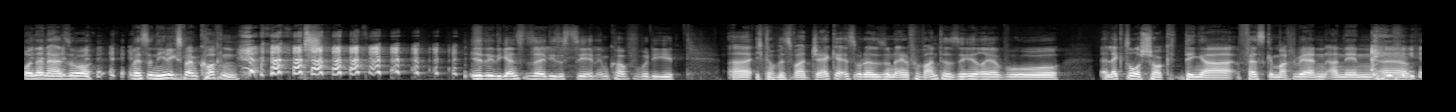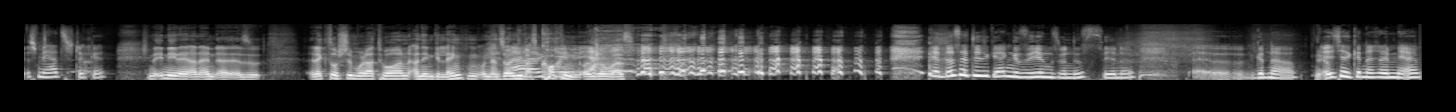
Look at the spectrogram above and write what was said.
und dann halt so, weißt du, Nilix beim Kochen. Ich hatte die ganze Zeit diese Szene im Kopf, wo die, äh, ich glaube, es war Jackass oder so eine verwandte Serie, wo Elektroschock-Dinger festgemacht werden an den, äh, Schmerzstücke. nee, nee, an, an, also Elektrostimulatoren an den Gelenken und dann sollen die Ah, was okay, kochen und sowas. Ja, das hätte ich gern gesehen, so eine Szene. Äh, genau. Ja. Ich hätte generell mehr,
